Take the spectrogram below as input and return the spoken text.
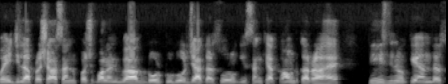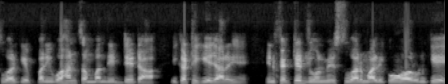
वहीं जिला प्रशासन, पशुपालन विभाग डोर टू डोर जाकर सोरों की संख्या काउंट कर रहा है। तीस दिनों के अंदर सुअर के परिवहन संबंधी डेटा इकट्ठे किए जा रहे हैं। इन्फेक्टेड जोन में सुअर मालिकों और उनके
